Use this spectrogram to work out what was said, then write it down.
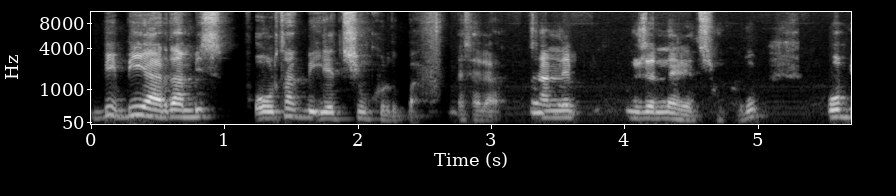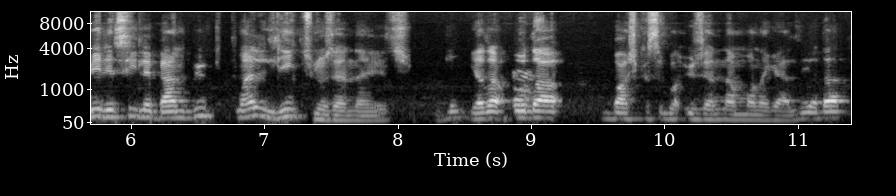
bir, bir yerden biz ortak bir iletişim kurduk bak. Mesela senle üzerinden iletişim kurduk. O birisiyle ben büyük ihtimal LinkedIn üzerinden iletişim kurdum. Ya da o da başkası üzerinden bana geldi. Ya da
